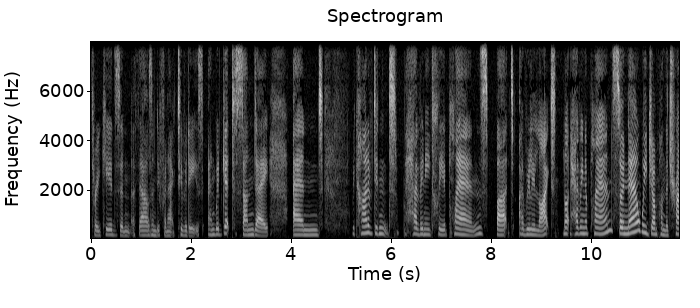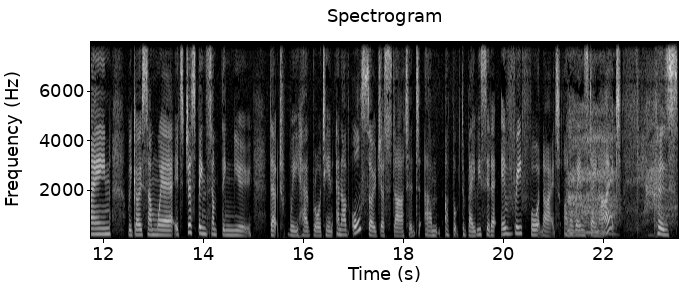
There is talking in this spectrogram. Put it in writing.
three kids and a thousand different activities. And we'd get to Sunday and we kind of didn't have any clear plans, but I really liked not having a plan. So now we jump on the train, we go somewhere. It's just been something new that we have brought in. And I've also just started, um, I've booked a babysitter every fortnight on a Wednesday night because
